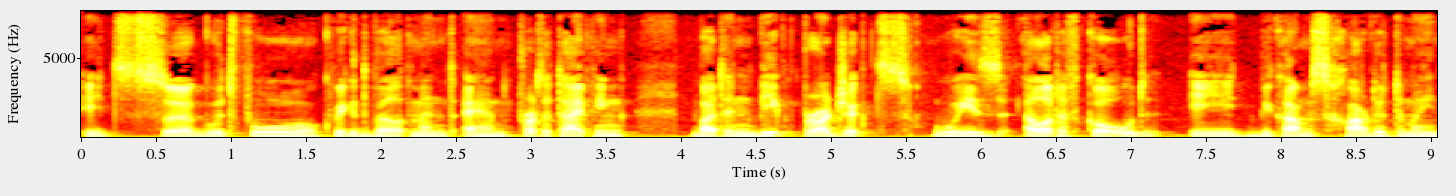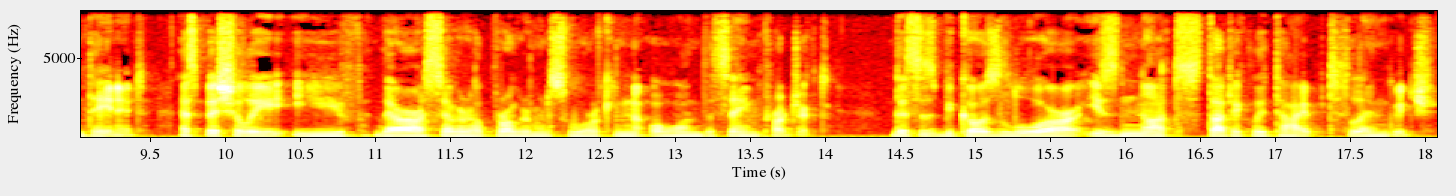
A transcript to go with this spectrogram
It's uh, good for quick development and prototyping, but in big projects with a lot of code, it becomes harder to maintain it, especially if there are several programmers working on the same project. This is because Lua is not statically typed language.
